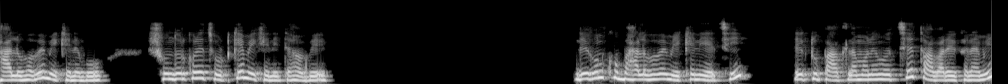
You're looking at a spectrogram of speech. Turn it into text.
ভালোভাবে মেখে নেব। সুন্দর করে চটকে মেখে নিতে হবে। দেখুন, খুব ভালোভাবে মেখে নিয়েছি। একটু পাতলা মনে হচ্ছে, তো আবার এখানে আমি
